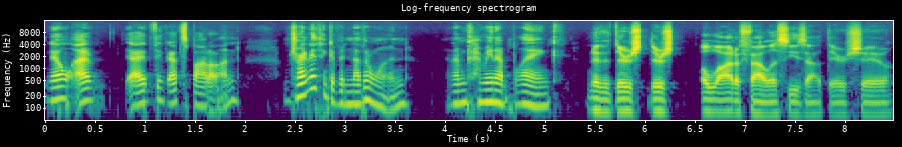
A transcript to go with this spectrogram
No, I I think that's spot on. I'm trying to think of another one, and I'm coming up blank. know that there's there's a lot of fallacies out there. So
